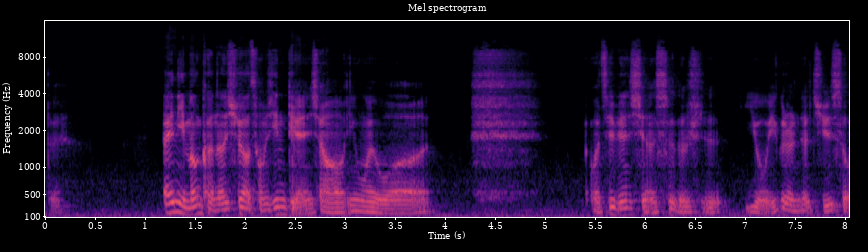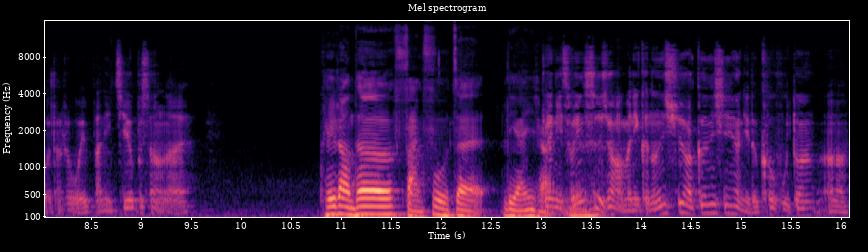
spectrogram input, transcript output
对，哎，你们可能需要重新点一下哦，因为我我这边显示的是有一个人在举手，但是我又把你接不上来。可以让他反复再连一下。对你重新试一下好吗？你可能需要更新一下你的客户端啊。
